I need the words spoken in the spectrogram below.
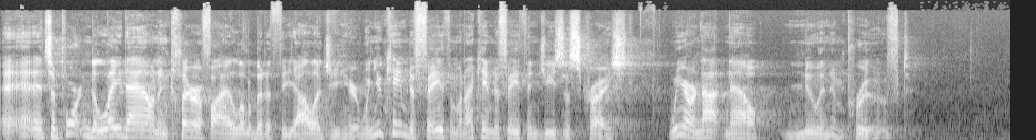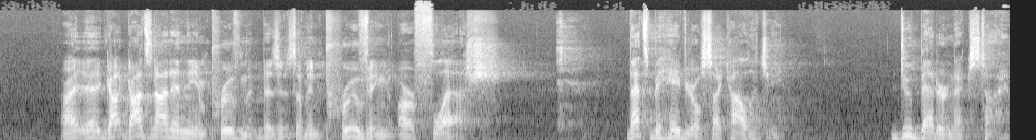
And it's important to lay down and clarify a little bit of theology here. When you came to faith and when I came to faith in Jesus Christ, we are not now new and improved. All right? Uh, God's not in the improvement business of improving our flesh. That's behavioral psychology. Do better next time.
